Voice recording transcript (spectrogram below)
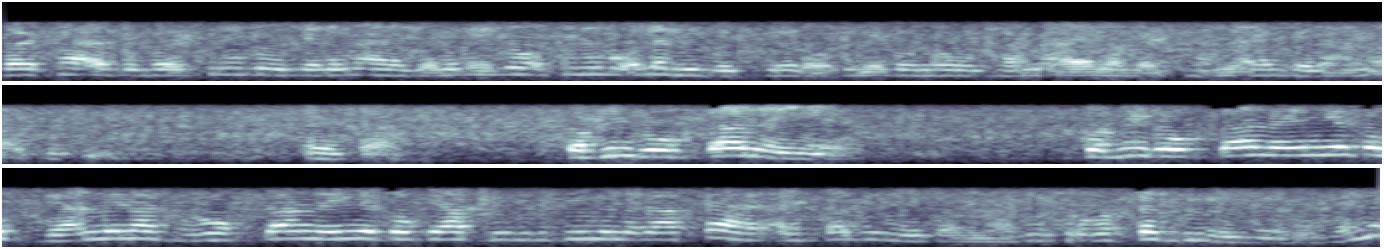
बैठा है तो बैठने को जगना है, जगने को अपने को अलग ही देखते रोकने को न उठाना है, न बैठाना है जगाना कुछ नहीं। ऐसा। कभी रोकता नहीं है। कभी रोकता नहीं है तो ध्यान देना, रोकता नहीं है तो क्या प्रवृत्ति में लगाता है? ऐसा भी नहीं करना जो प्रवर्तक भी नहीं है है ना?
